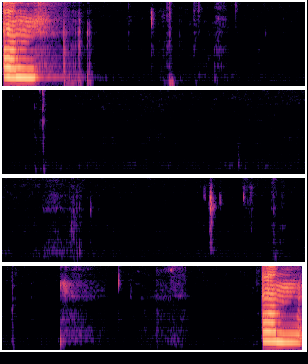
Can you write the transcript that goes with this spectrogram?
Ähm. Ähm,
